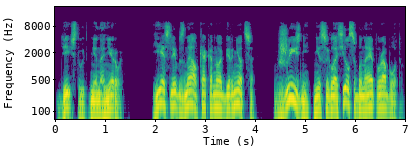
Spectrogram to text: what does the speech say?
Действует мне на нервы. Если б знал, как оно обернется, в жизни не согласился бы на эту работу.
